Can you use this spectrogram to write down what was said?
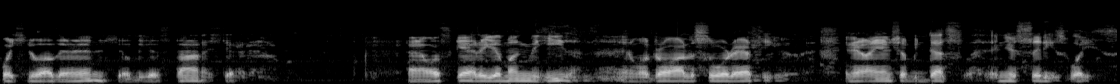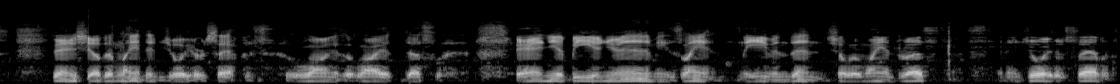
which dwell therein, shall be astonished at it. And I will scatter you among the heathen, and will draw out a sword after you, and your land shall be desolate, and your cities waste. Then shall the land enjoy her Sabbath, as long as it lieth desolate, and ye be in your enemy's land. Even then shall the land rest and enjoy her Sabbath.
